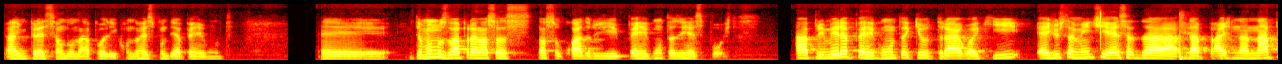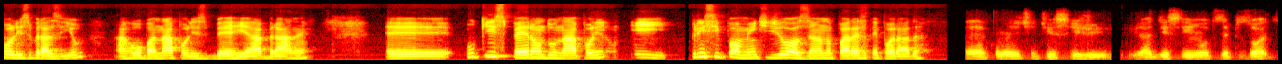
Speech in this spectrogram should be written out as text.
a impressão do Napoli quando responder a pergunta. É, então vamos lá para nosso quadro de perguntas e respostas. A primeira pergunta que eu trago aqui é justamente essa da, da página Nápoles Brasil, arroba NápolisBRA, né? É, o que esperam do Napoli e principalmente de Lozano para essa temporada? É, como a gente disse, já disse em outros episódios,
